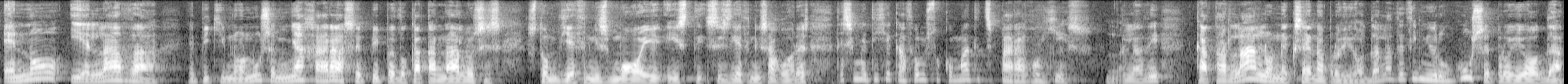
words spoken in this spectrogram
ενώ η Ελλάδα επικοινωνούσε μια χαρά σε επίπεδο κατανάλωσης στον διεθνισμό ή, ή στις διεθνείς αγορές, δεν συμμετείχε καθόλου στο κομμάτι της παραγωγής. Ναι. Δηλαδή, κατανάλωνε ξένα προϊόντα, αλλά δεν δημιουργούσε προϊόντα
